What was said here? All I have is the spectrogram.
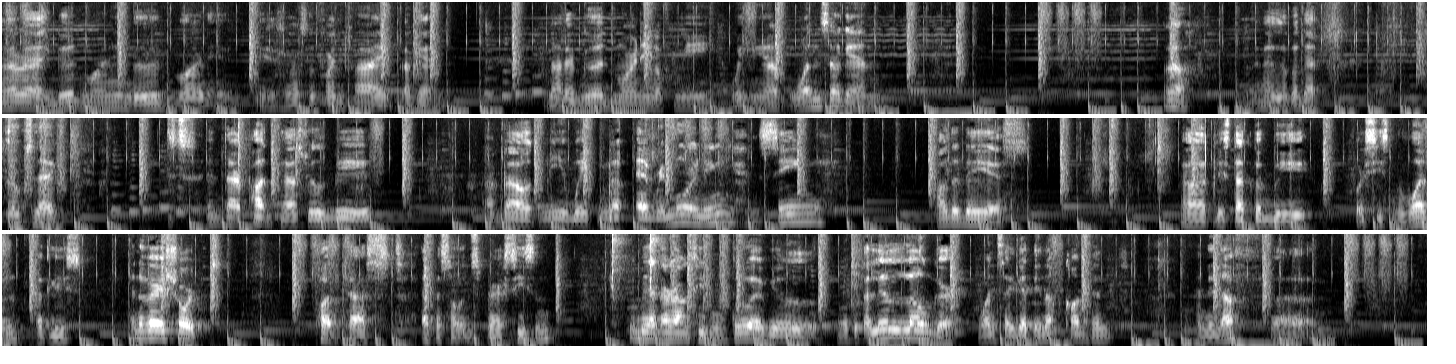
All right, good morning, good morning. This is Russell 45 again. Another good morning of me waking up once again. Well, look at that. Looks like this entire podcast will be about me waking up every morning and seeing how the day is. Uh, at least that could be for season one, at least and a very short podcast episodes per season. Maybe at around season 2, I will make it a little longer once I get enough content and enough uh,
